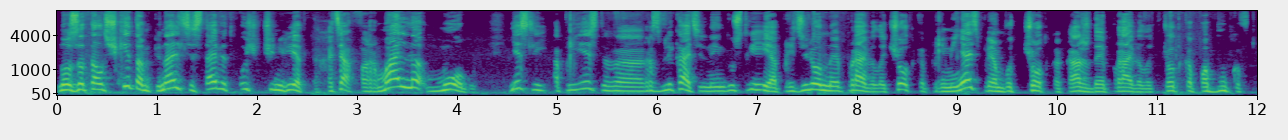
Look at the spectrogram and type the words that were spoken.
Но за толчки там пенальти ставят очень редко, хотя формально могут. Если, если в развлекательной индустрии определенное правило четко применять, прям вот четко каждое правило, четко по буковке,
